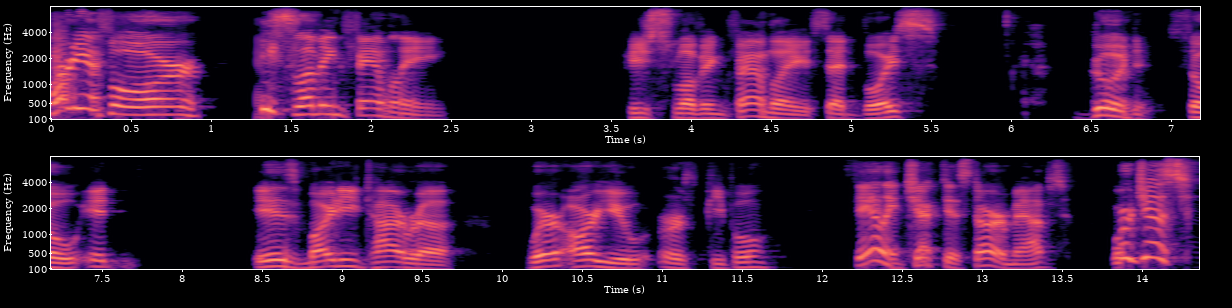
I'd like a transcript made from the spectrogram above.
Party of four, peace loving family. Peace loving family, said voice. Good, so it is mighty Tyra. Where are you, Earth people? Stanley checked his star maps. We're just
